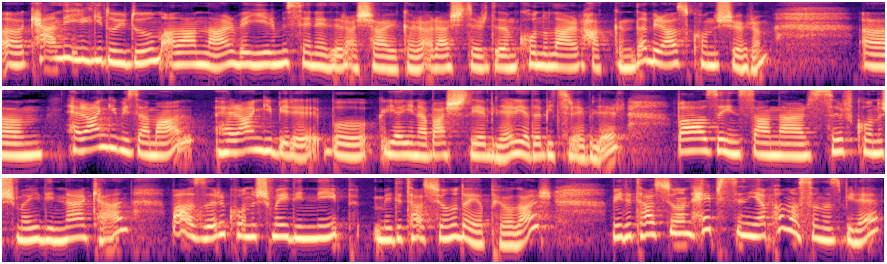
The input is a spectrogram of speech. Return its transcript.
e, kendi ilgi duyduğum alanlar ve 20 senedir aşağı yukarı araştırdığım konular hakkında biraz konuşuyorum. E, herhangi bir zaman herhangi biri bu yayına başlayabilir ya da bitirebilir bazı insanlar sırf konuşmayı dinlerken bazıları konuşmayı dinleyip meditasyonu da yapıyorlar. Meditasyonun hepsini yapamasanız bile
